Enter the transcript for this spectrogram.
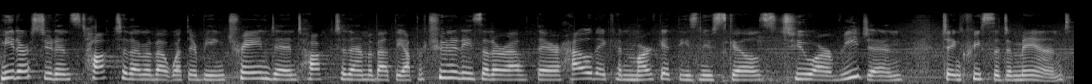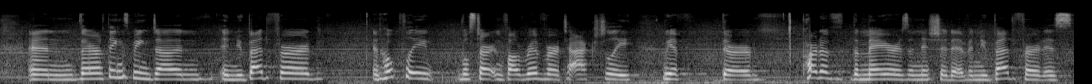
meet our students talk to them about what they're being trained in talk to them about the opportunities that are out there how they can market these new skills to our region to increase the demand. And there are things being done in New Bedford and hopefully we'll start in Fall River to actually we have there part of the mayor's initiative in New Bedford is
